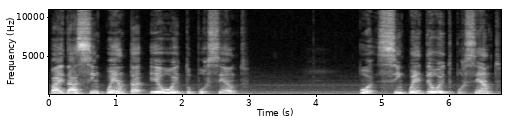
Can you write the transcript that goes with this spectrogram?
vai dar 58%. Pô, 58%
